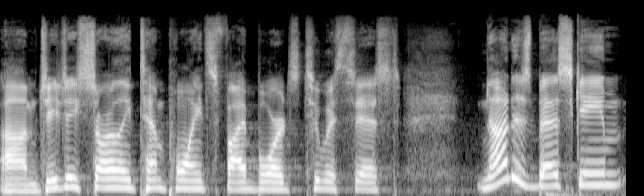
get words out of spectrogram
Um, JJ Starling, 10 points, five boards, two assists. Not his best game.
